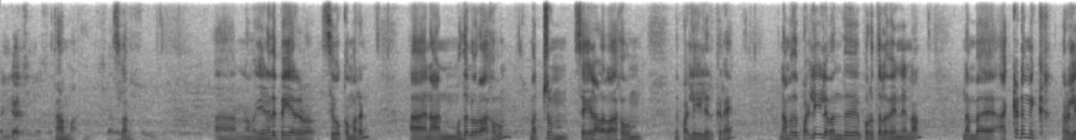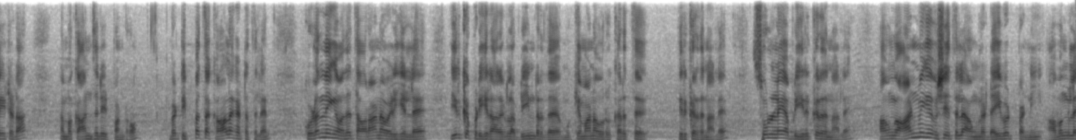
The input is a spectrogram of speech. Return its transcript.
கண்காட்சிங்களா சார்? ஆமாம் இஸ்லாம் நம்ம எனது பெயர் சிவகுமரன் நான் முதல்வராகவும் மற்றும் செயலாளராகவும் இந்த பள்ளியில் இருக்கிறேன். நமது பள்ளியில் வந்து பொறுத்தளவு என்னென்னா நம்ம அகடமிக் ரிலேட்டடாக நம்ம கான்சன்ட்ரேட் பண்ணுறோம் பட் இப்போத்த காலகட்டத்தில் குழந்தைங்க வந்து தவறான வழிகளில் ஈர்க்கப்படுகிறார்கள் அப்படின்றத முக்கியமான ஒரு கருத்து இருக்கிறதுனால சூழ்நிலை அப்படி இருக்கிறதுனால அவங்க ஆன்மீக விஷயத்தில் அவங்கள டைவர்ட் பண்ணி அவங்கள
